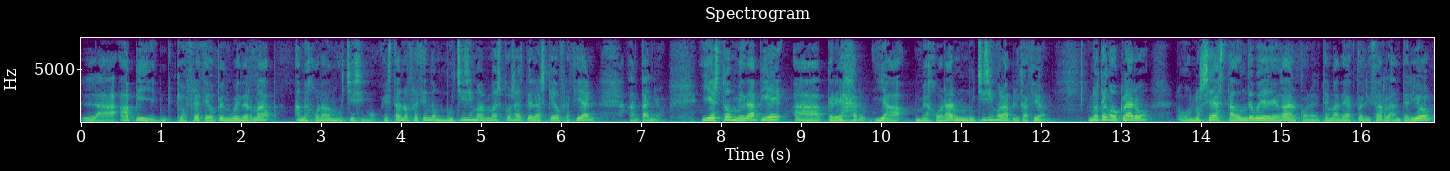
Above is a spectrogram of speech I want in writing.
la API que ofrece Open Weather Map ha mejorado muchísimo. Están ofreciendo muchísimas más cosas de las que ofrecían antaño. Y esto me da pie a crear y a mejorar muchísimo la aplicación. No tengo claro, o no sé hasta dónde voy a llegar con el tema de actualizar la anterior,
